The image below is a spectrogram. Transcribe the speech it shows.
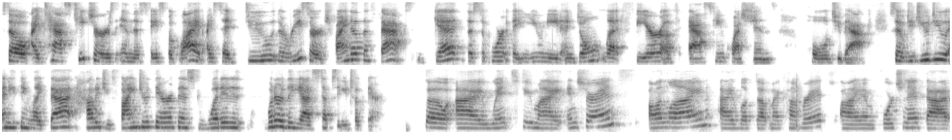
So i tasked teachers in this facebook live i said do the research find out the facts get the support that you need and don't let fear of asking questions hold you back. So did you do anything like that? How did you find your therapist? What did what are the uh, steps that you took there? So i went to my insurance online. I looked up my coverage. I am fortunate that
